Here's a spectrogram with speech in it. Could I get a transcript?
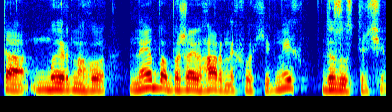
та мирного неба. Бажаю гарних вихідних. До зустрічі.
